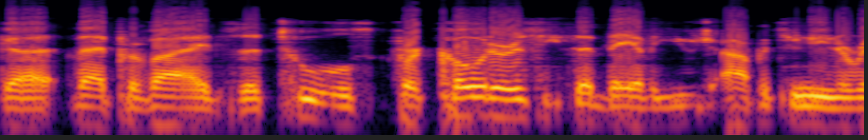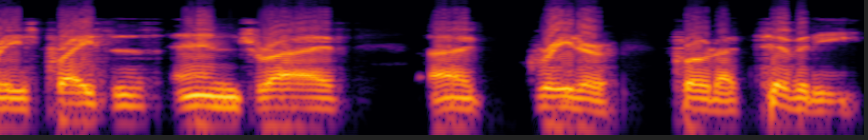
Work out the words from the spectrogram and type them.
that provides tools for coders. He said they have a huge opportunity to raise prices and drive greater productivity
